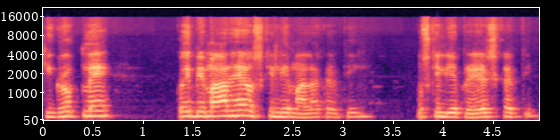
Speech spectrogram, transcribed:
कि ग्रुप में कोई बीमार है, उसके लिए माला कर दी उसके लिए प्रेयर्स कर दी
